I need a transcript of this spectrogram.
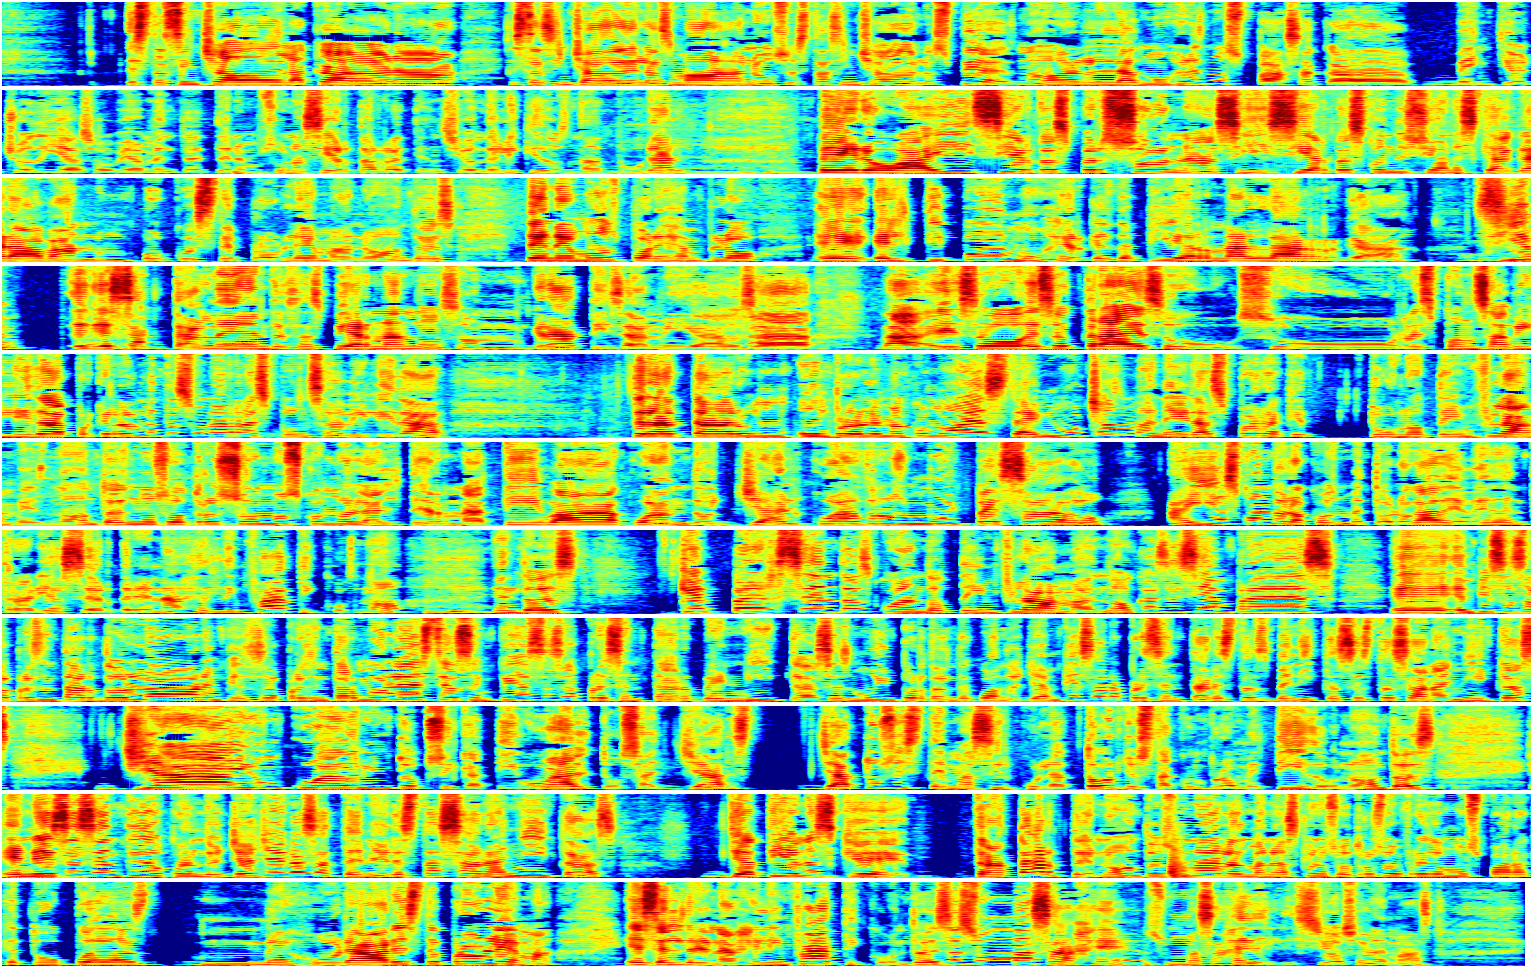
estás hinchada de la cara, estás hinchada de las manos o estás hinchada de los pies, ¿no? Las mujeres nos pasa cada 28 días, obviamente tenemos una cierta retención de líquidos natural, pero hay ciertas personas y ciertas condiciones que agravan un poco este problema, ¿no? Entonces tenemos, por ejemplo, eh, el tipo de mujer que es de pierna larga, siempre... Exactamente, esas piernas no son gratis, amiga. O sea, eso, eso trae su, su responsabilidad, porque realmente es una responsabilidad tratar un, un problema como este. Hay muchas maneras para que tú no te inflames, ¿no? Entonces nosotros somos como la alternativa a cuando ya el cuadro es muy pesado, ahí es cuando la cosmetóloga debe de entrar y hacer drenajes linfáticos, ¿no? Entonces, ¿qué presentas cuando te inflamas, no? Casi siempre es, eh, empiezas a presentar dolor, empiezas a presentar molestias, empiezas a presentar venitas. Es muy importante cuando ya empiezan a presentar estas venitas, estas arañitas, ya hay un cuadro intoxicativo alto, o sea, ya ya tu sistema circulatorio está comprometido, ¿no? Entonces, en ese sentido, cuando ya llegas a tener estas arañitas, ya tienes que tratarte, ¿no? Entonces, una de las maneras que nosotros ofrecemos para que tú puedas mejorar este problema es el drenaje linfático. Entonces, es un masaje, es un masaje delicioso además,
